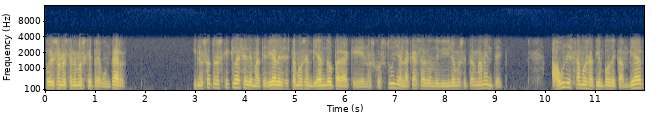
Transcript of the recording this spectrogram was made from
Por eso nos tenemos que preguntar, ¿y nosotros qué clase de materiales estamos enviando para que nos construyan la casa donde viviremos eternamente? Aún estamos a tiempo de cambiar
